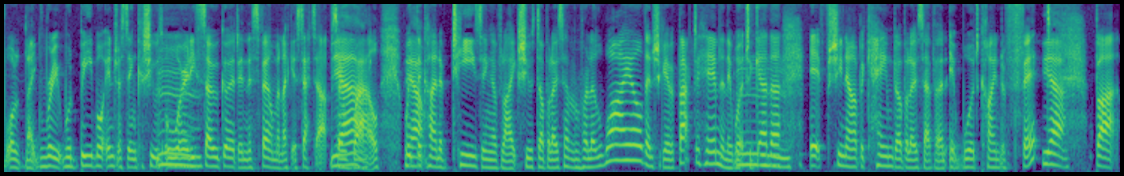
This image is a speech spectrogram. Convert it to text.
or like route would be more interesting because she was already so good in this film and like it set up so Mm. Well with Yeah. the kind of teasing of like she was 007 for a little while, then she gave it back to him, then they worked together. Mm. If she now became 007, it would kind of fit. Yeah. But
